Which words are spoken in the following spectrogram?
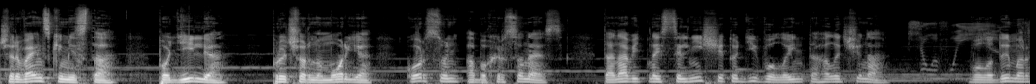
Червенські міста, Поділля, Причорномор'я, Корсунь або Херсонес, та навіть найсильніші тоді Волинь та Галичина. Володимир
